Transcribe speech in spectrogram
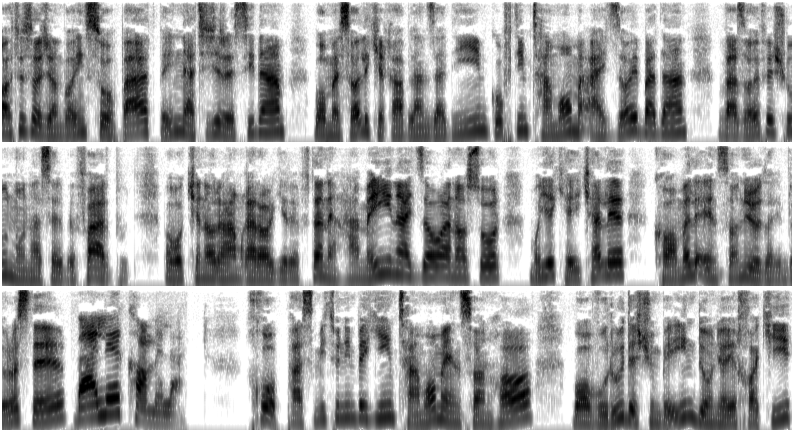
آتوسا جان با این صحبت به این نتیجه رسیدم. با مثالی که قبلا زدیم گفتیم تمام اجزای بدن وظایفشون منحصر به فرد بود و با کنار هم قرار گرفتن همه این اجزا و عناصر ما یک هیکل کامل انسانی رو داریم. درسته؟ بله کاملا. خب پس می‌تونیم بگیم تمام انسان ها با ورودشون به این دنیای خاکی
